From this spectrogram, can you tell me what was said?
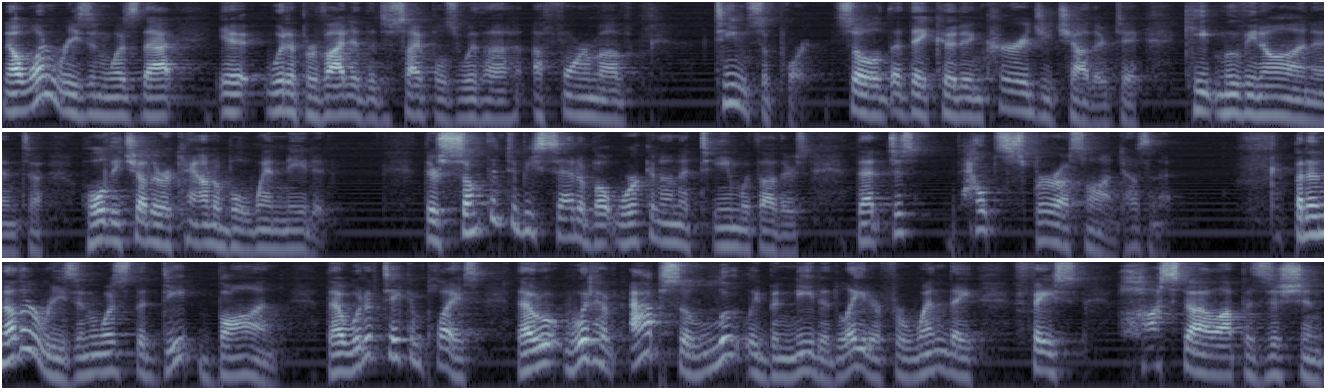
Now, one reason was that it would have provided the disciples with a, a form of team support so that they could encourage each other to keep moving on and to hold each other accountable when needed. There's something to be said about working on a team with others that just helps spur us on, doesn't it? But another reason was the deep bond that would have taken place that would have absolutely been needed later for when they faced hostile opposition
